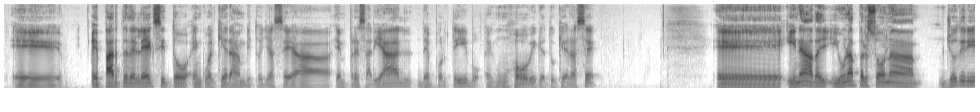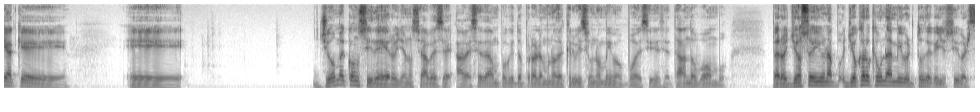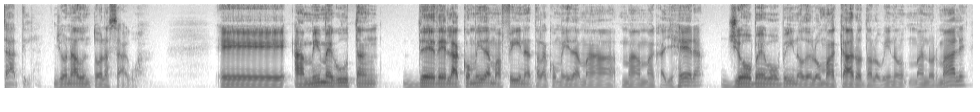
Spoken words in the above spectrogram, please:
eh, es parte del éxito en cualquier ámbito, ya sea empresarial, deportivo, en un hobby que tú quieras hacer. Eh, y nada, y una persona, yo diría que yo me considero, yo no sé, a veces, a veces da un poquito de problema uno describirse uno mismo, puede decir, se está dando bombo. Pero yo soy una, yo creo que una de mis virtudes es que yo soy versátil. Yo nado en todas las aguas. Eh, a mí me gustan desde la comida más fina hasta la comida más, más, callejera. Yo bebo vino de lo más caro hasta los vinos más normales.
